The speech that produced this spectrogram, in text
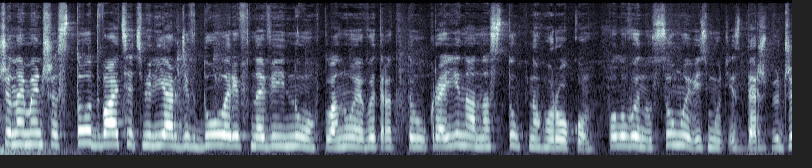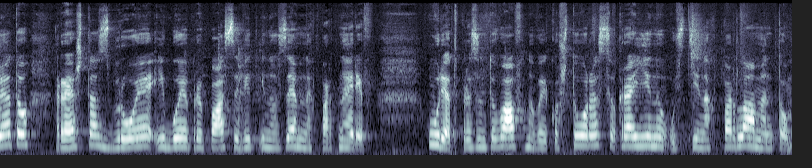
Щонайменше 120 мільярдів доларів на війну планує витратити Україна наступного року. Половину суми візьмуть із держбюджету, решта зброя і боєприпаси від іноземних партнерів. Уряд презентував новий кошторис країни у стінах парламенту.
